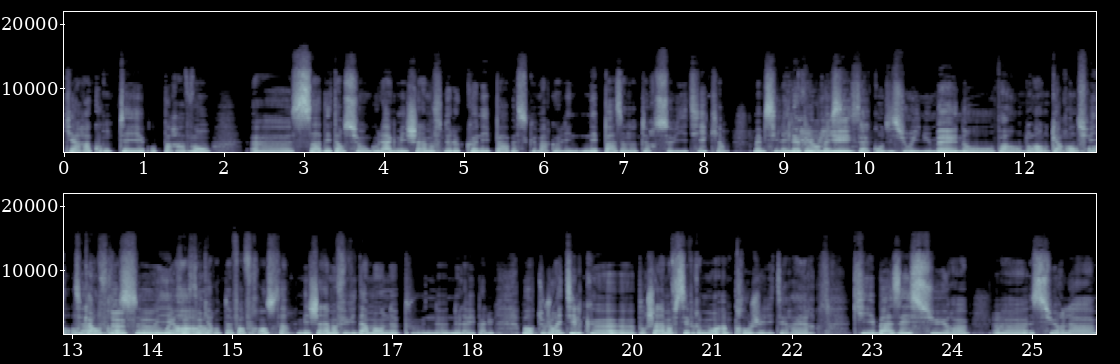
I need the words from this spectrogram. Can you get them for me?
qui a raconté auparavant euh, sa détention au goulag, mais Chalamov ne le connaît pas parce que Margolin n'est pas un auteur soviétique, même s'il a Il écrit a publié sa condition inhumaine en, enfin, en, dans- En 48, en, en en 49, France, euh, oui, ouais, c'est en, ça. 49 en France, mais Chalamov évidemment ne, pou- ne, ne l'avait pas lu. Bon, toujours est-il que euh, pour Chalamov, c'est vraiment un projet littéraire qui est basé sur euh, euh, sur la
